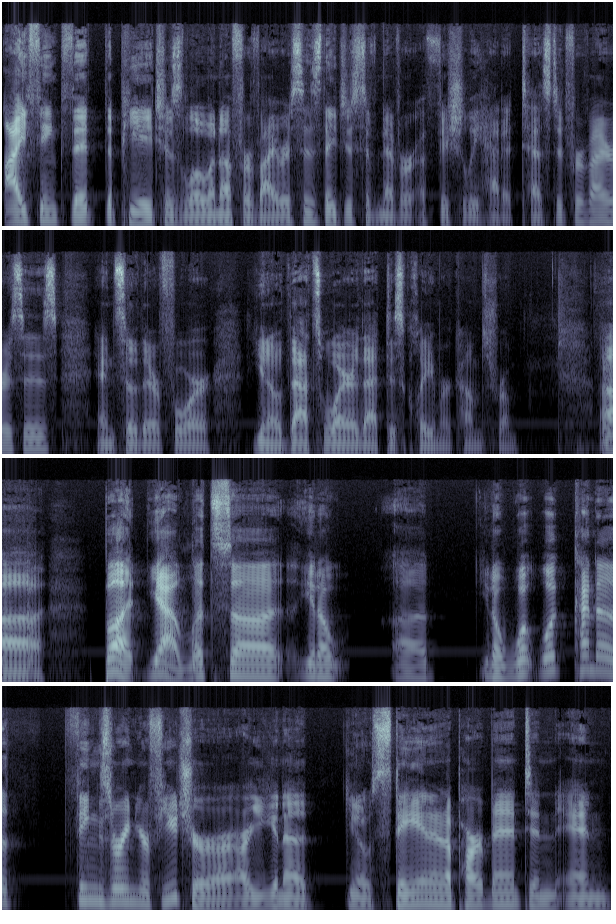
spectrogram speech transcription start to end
i think that the ph is low enough for viruses they just have never officially had it tested for viruses and so therefore you know that's where that disclaimer comes from mm-hmm. uh, but yeah let's uh you know uh you know what what kind of things are in your future are, are you gonna you know stay in an apartment and and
